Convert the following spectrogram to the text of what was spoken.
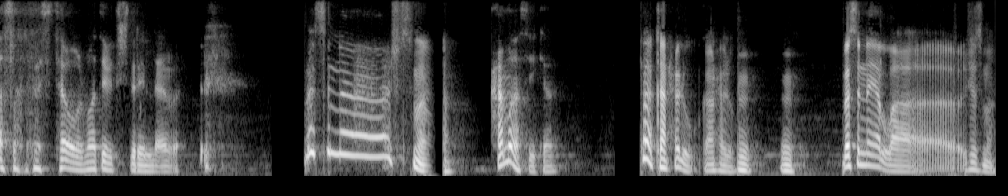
أصلا بستول ما تبي تشتري اللعبة. بس إنه شو اسمه؟ حماسي كان. لا كان حلو كان حلو. مم. مم. بس إنه يلا شو اسمه؟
